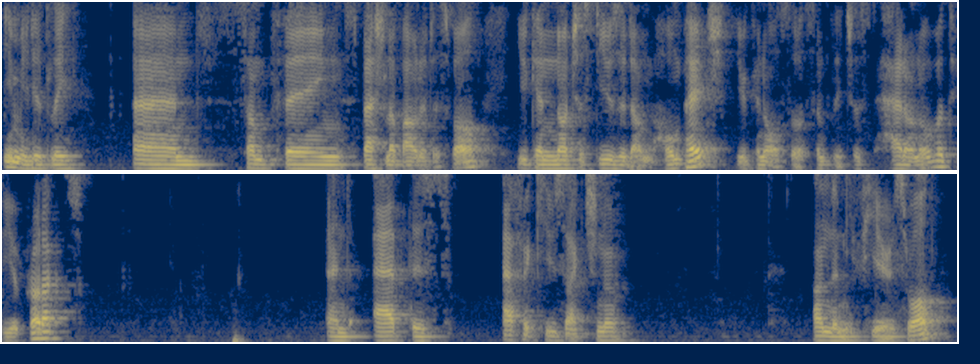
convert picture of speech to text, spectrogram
immediately and something special about it as well. You can not just use it on the homepage, you can also simply just head on over to your products and add this FAQ section underneath here as well.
